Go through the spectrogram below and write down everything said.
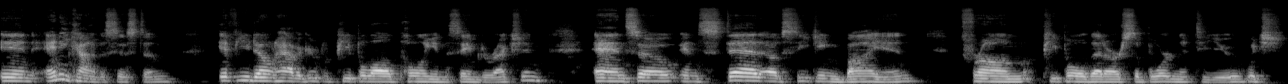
in any kind of a system if you don't have a group of people all pulling in the same direction. And so instead of seeking buy in from people that are subordinate to you, which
